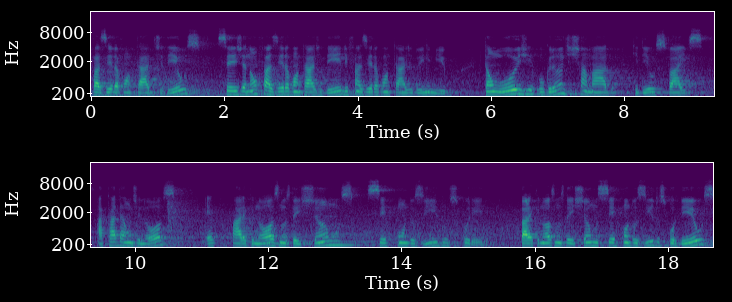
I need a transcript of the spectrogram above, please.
fazer a vontade de Deus, seja não fazer a vontade dele fazer a vontade do inimigo. Então, hoje, o grande chamado que Deus faz a cada um de nós é para que nós nos deixamos ser conduzidos por Ele para que nós nos deixamos ser conduzidos por Deus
